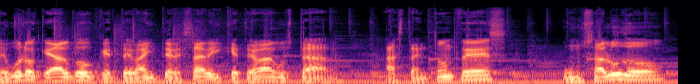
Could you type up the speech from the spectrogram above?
Seguro que algo que te va a interesar y que te va a gustar. Hasta entonces, un saludo.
